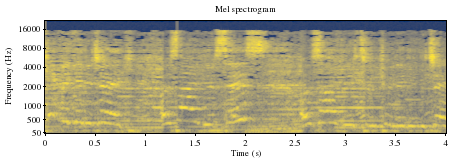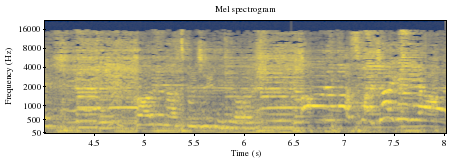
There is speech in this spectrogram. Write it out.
Kimi gelecek? Özel bir ses, özel bir türküyle gelecek. Harun Atmaca geliyor. Harun Atmaca geliyor.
